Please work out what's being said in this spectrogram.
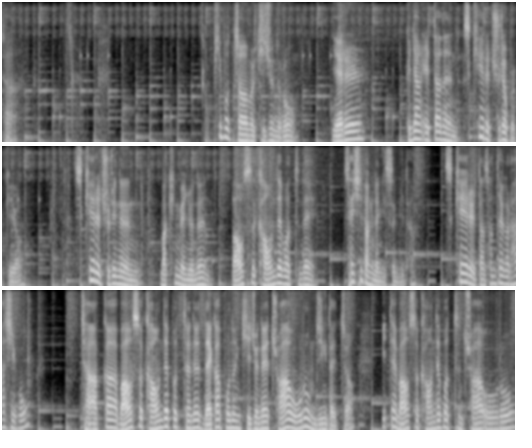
자 피벗 점을 기준으로 얘를 그냥 일단은 스케일을 줄여볼게요. 스케일을 줄이는 마킹 메뉴는 마우스 가운데 버튼에 세시 방향이 있습니다. 스케일을 일단 선택을 하시고 자 아까 마우스 가운데 버튼은 내가 보는 기준에 좌우로 움직인다 했죠. 이때 마우스 가운데 버튼 좌우로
